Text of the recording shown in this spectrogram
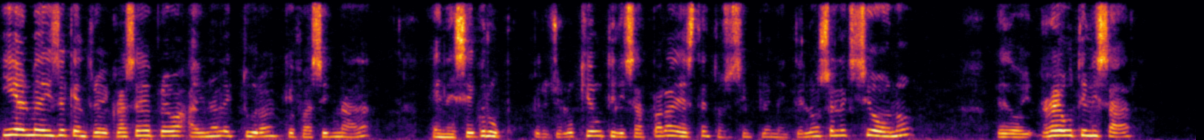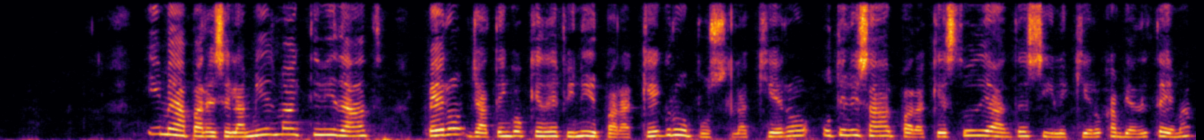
y él me dice que dentro de clase de prueba hay una lectura que fue asignada en ese grupo, pero yo lo quiero utilizar para este, entonces simplemente lo selecciono, le doy reutilizar y me aparece la misma actividad pero ya tengo que definir para qué grupos la quiero utilizar, para qué estudiantes, si le quiero cambiar el tema.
